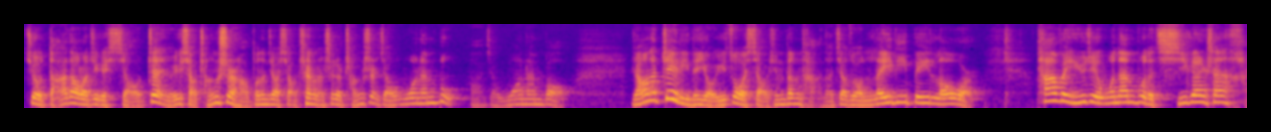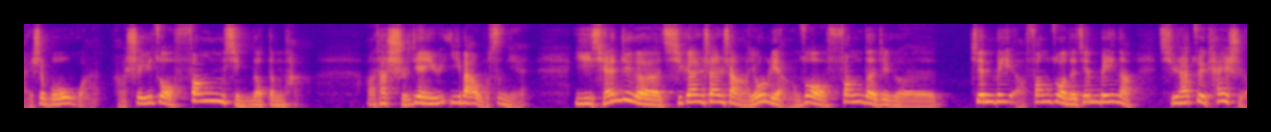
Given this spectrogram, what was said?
就达到了这个小镇，有一个小城市哈，不能叫小镇了，是个城市，叫沃南布啊，叫沃南布。然后呢，这里呢有一座小型灯塔呢，叫做 Lady Bay Lower。它位于这个沃南部的旗杆山海事博物馆啊，是一座方形的灯塔啊。它始建于1854年。以前这个旗杆山上啊有两座方的这个尖碑啊，方座的尖碑呢，其实它最开始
